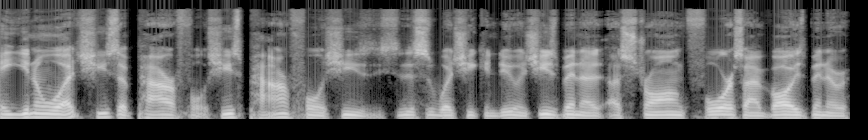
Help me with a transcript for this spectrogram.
hey, you know what? She's a powerful. She's powerful. She's this is what she can do, and she's been a, a strong force. I've always been a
